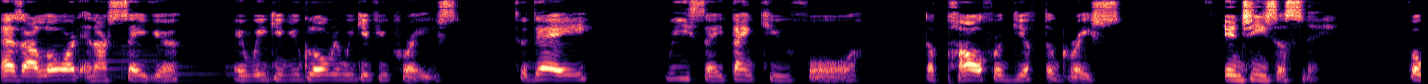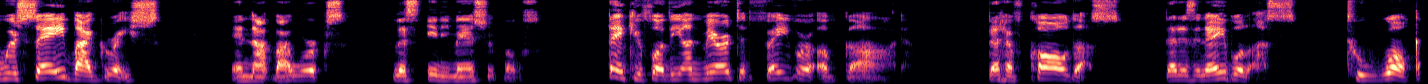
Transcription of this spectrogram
as our Lord and our Savior, and we give you glory and we give you praise. Today, we say thank you for the powerful gift of grace in Jesus' name. For we're saved by grace and not by works, lest any man should boast. Thank you for the unmerited favor of God that have called us, that has enabled us to walk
